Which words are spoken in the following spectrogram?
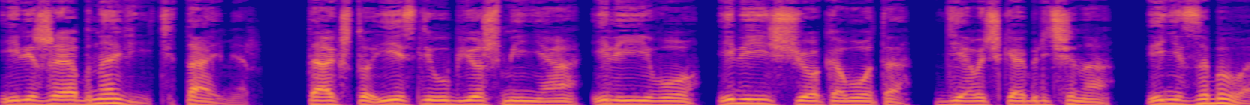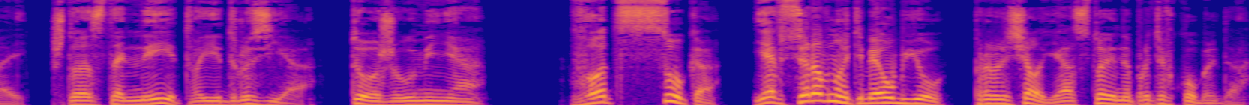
или же обновить таймер. Так что, если убьешь меня, или его, или еще кого-то, девочка обречена. И не забывай, что остальные твои друзья тоже у меня». «Вот сука! Я все равно тебя убью!» — прорычал я, стоя напротив Кобальда.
